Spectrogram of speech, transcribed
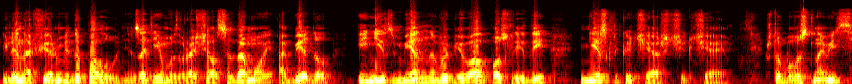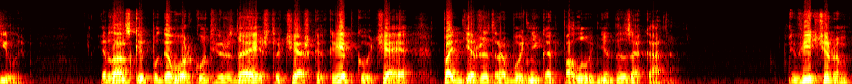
или на ферме до полудня, затем возвращался домой, обедал и неизменно выпивал после еды несколько чашечек чая, чтобы восстановить силы. Ирландская поговорка утверждает, что чашка крепкого чая поддержит работника от полудня до заката. Вечером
